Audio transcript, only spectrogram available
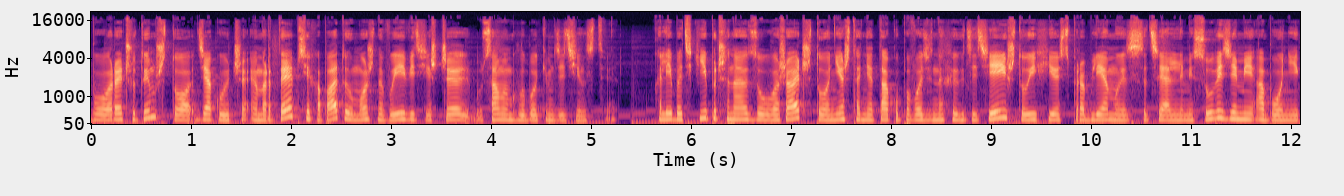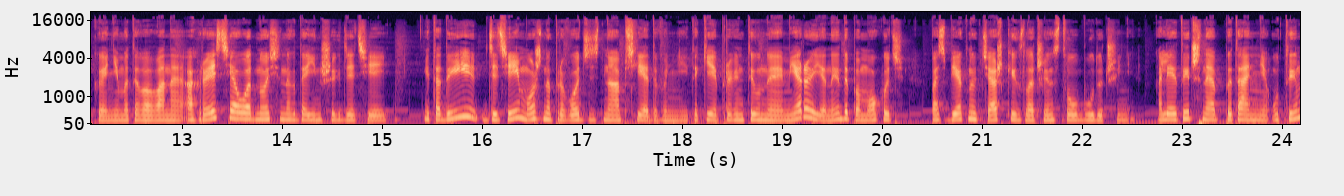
бо рэч у тым, што дзякуючы МРТ псіхапатыю можна выявіць яшчэ ў самым глыбокім дзяцінстве калі бацькі пачынаюць заўважаць што нешта не так у паводзіных іх дзяцей што іх ёсць праблемы з сацыяльнымі сувязямі або нейкая нематываваная агрэсія ў адносінах да іншых дзяцей. І тады дзяцей можна прыводзіць на абследаванні. Такія прэвентыўныя меры яны дапамогуць пазбегнуць цяжкіх злачынстваў у будучыні. Але этычнае пытанне ў тым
